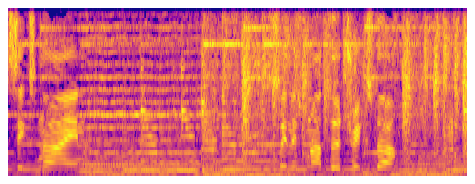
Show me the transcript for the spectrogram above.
869. Send this one out to a Trickster.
